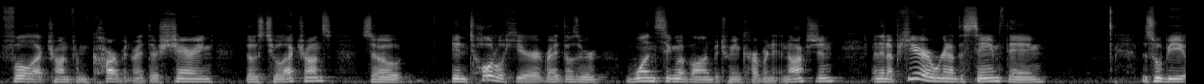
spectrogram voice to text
full electron from carbon, right? They're sharing those two electrons. So in total here, right, those are one sigma bond between carbon and oxygen. And then up here, we're gonna have the same thing. This will be,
